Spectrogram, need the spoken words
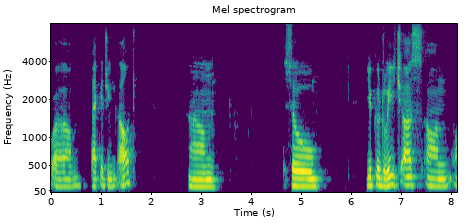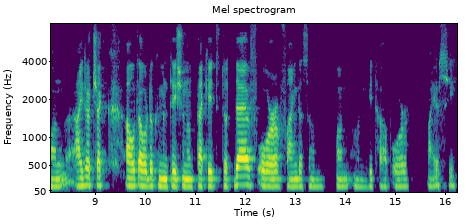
um, packaging out. Um, so you could reach us on, on either check out our documentation on packit.dev or find us on, on, on GitHub or IRC.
